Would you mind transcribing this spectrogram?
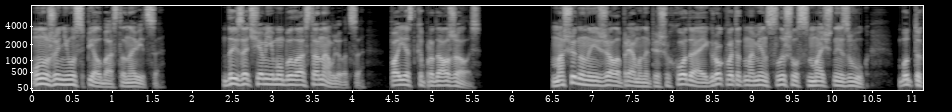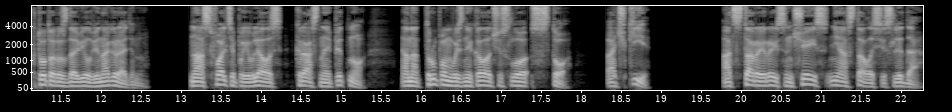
Он уже не успел бы остановиться. Да и зачем ему было останавливаться? Поездка продолжалась. Машина наезжала прямо на пешехода, а игрок в этот момент слышал смачный звук, будто кто-то раздавил виноградину. На асфальте появлялось красное пятно, а над трупом возникало число 100. Очки. От старой Рейсон Чейз не осталось и следа.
